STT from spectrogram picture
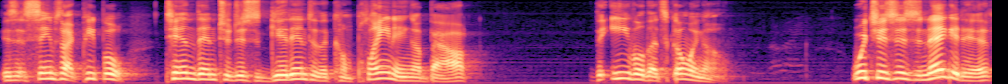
is it seems like people tend then to just get into the complaining about the evil that's going on, which is as negative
